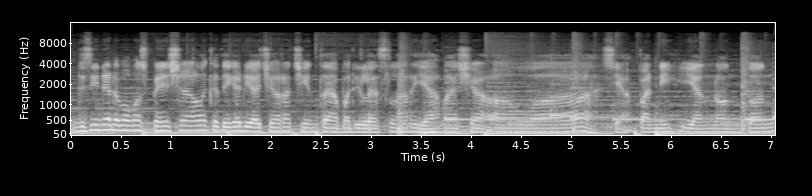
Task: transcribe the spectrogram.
di sini ada momen spesial ketika di acara Cinta Abadi Leslar ya, Masya Allah. Siapa nih yang nonton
